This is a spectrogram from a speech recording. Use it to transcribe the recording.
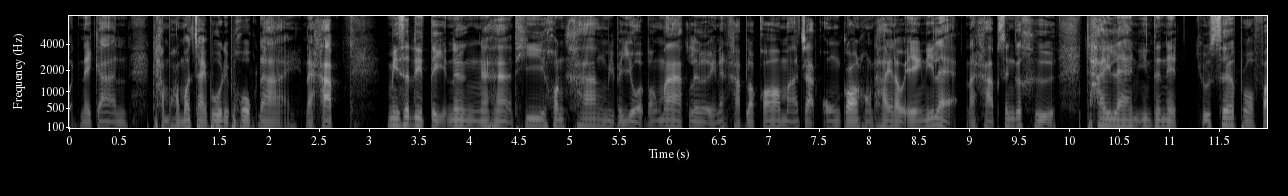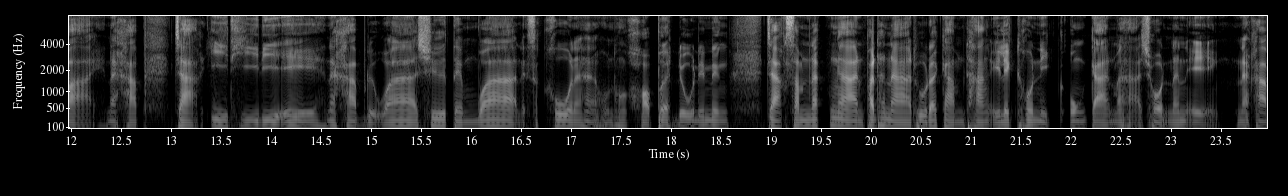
ชน์ในการทำความเข้าใจผู้บริโภคได้นะครับ มีสถิติหนึ่งนะฮะที่ค่อนข้างมีประโยชน์มาก ๆ เลยนะครับ แล้วก็มาจากองค์กรของไทยเราเองนี่แหละนะครับ ซึ่งก็คือ Thailand Internet User Profile นะครับ จาก ETDA นะครับ หรือว่าชื่อเต็มว่า เดี๋ยวสักครู่นะฮะ ผมต้องขอเปิดดูนิดนึง จากสำนักงานพัฒนาธุรกรรมทางอิเล็กทรอนิกส์องค์การมหาชนนั่นเอง นะครับ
